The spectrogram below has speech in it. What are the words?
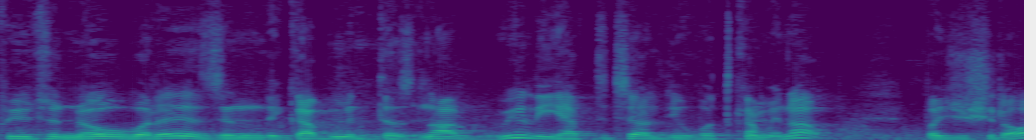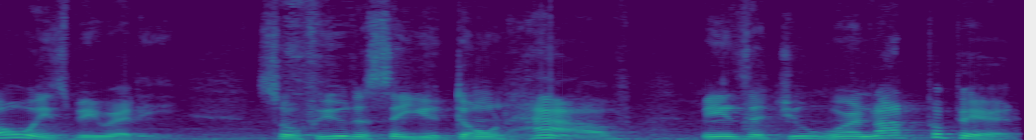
for you to know what is, and the government does not really have to tell you what's coming up, but you should always be ready. So for you to say you don't have means that you were not prepared,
